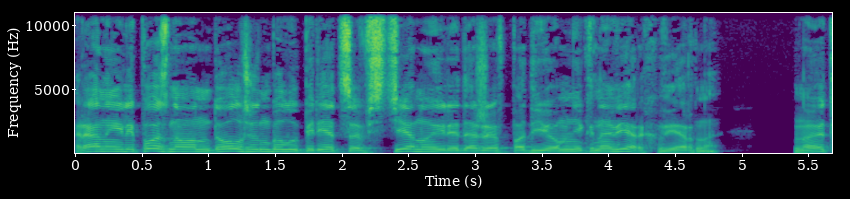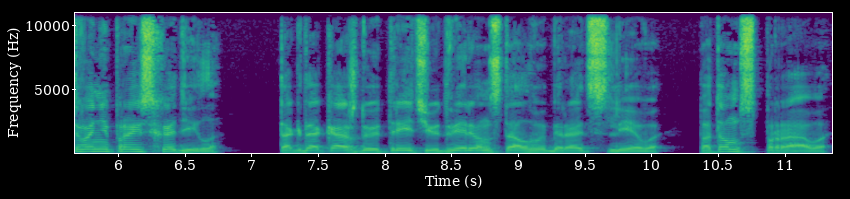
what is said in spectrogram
Рано или поздно он должен был упереться в стену или даже в подъемник наверх, верно? Но этого не происходило. Тогда каждую третью дверь он стал выбирать слева, потом справа.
